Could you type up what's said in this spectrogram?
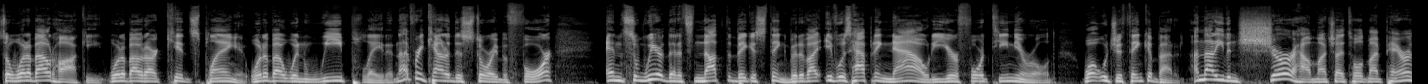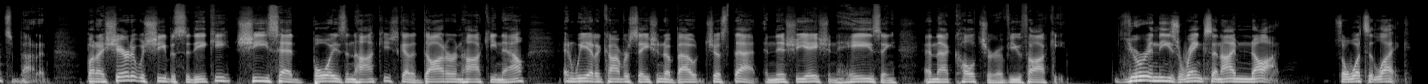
So what about hockey? What about our kids playing it? What about when we played it? And I've recounted this story before, and it's weird that it's not the biggest thing. But if I if it was happening now to your 14 year old, what would you think about it? I'm not even sure how much I told my parents about it. But I shared it with Sheba Siddiqui. She's had boys in hockey. She's got a daughter in hockey now. And we had a conversation about just that initiation, hazing, and that culture of youth hockey. You're in these rinks and I'm not. So what's it like?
